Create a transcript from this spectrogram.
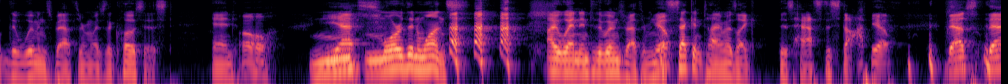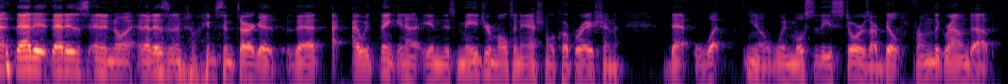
the women's bathroom was the closest. And oh m- yes. more than once, I went into the women's bathroom. And Yep. The second time, I was like, "This has to stop." Yep, that's that that is that is an annoy that is an annoyance in Target that I, I would think in a, in this major multinational corporation that what you know when most of these stores are built from the ground up,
